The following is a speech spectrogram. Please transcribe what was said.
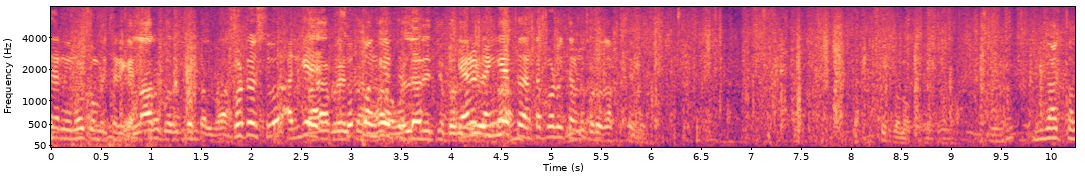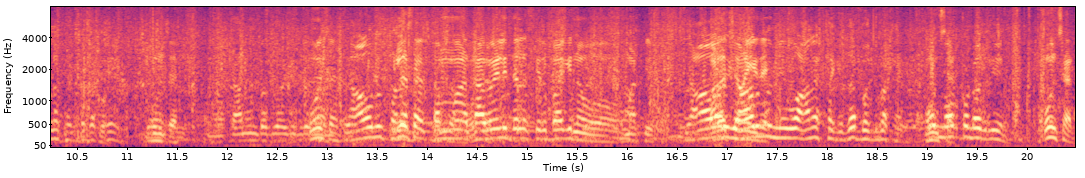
ಸರ್ ನೀವು ನೋಡ್ಕೊಂಬಿಡಿ ಸರ್ ಈಗ. ಎಲ್ಲಾರು ಬರ್ಬೇಕಲ್ವಾ? ಫೋಟೋಸ್ ಹಂಗೆ ಸಾಹೇಬ್ರು ಸ್ವಲ್ಪ ಹಂಗೆ ಒಳ್ಳೆ ರೀತಿ ಬದುಕಿ ಕ್ಯಾರೆಟ್ ಹಂಗೆ ಅಂತ. ತಗೊಂಡು ತಗೊಂಡು ಕೊಡೋದು ತಲೆ ಕೆಡ್ಸ್ಕೊಬೇಕು? ಹ್ಞೂ ಸರ್. ಕಾನೂನು ಬದ್ಧವಾಗಿದ್ರೆ ಹ್ಞೂ ಸರ್. ಯಾವ್ದು ಇಲ್ಲ ಸರ್ ತಮ್ಮ ತಾವು ಹೇಳಿದ್ದೆಲ್ಲ ಸಿರುಬಾಗಿ ನಾವು ಮಾಡ್ತೀವಿ. ಯಾವ ಭಾಳ ನೀವು ಆನೆಸ್ಟ್ ಆಗಿದ್ದರೆ ಬಗ್ಬೇಕಾಗಿದೆ ನೋಡ್ಕೊಂಡು ಹೋಗ್ರಿ. ಹ್ಞೂ ಸರ್.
